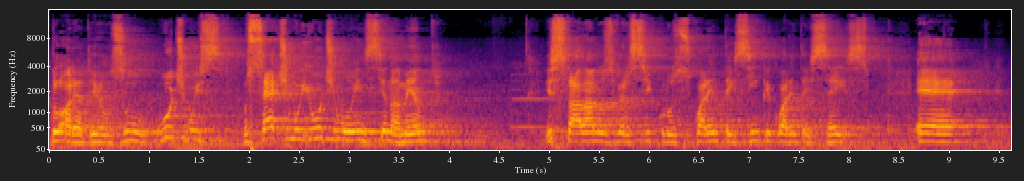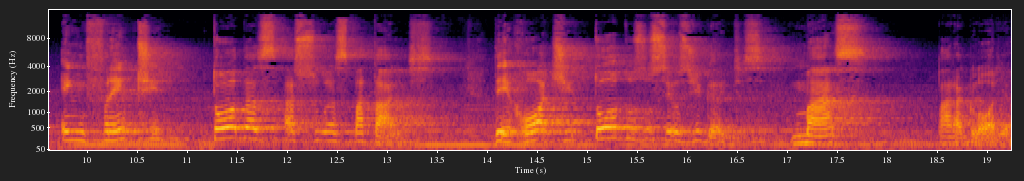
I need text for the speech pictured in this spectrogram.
Glória a Deus. O último, o sétimo e último ensinamento está lá nos versículos 45 e 46. É enfrente todas as suas batalhas, derrote todos os seus gigantes, mas para a glória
